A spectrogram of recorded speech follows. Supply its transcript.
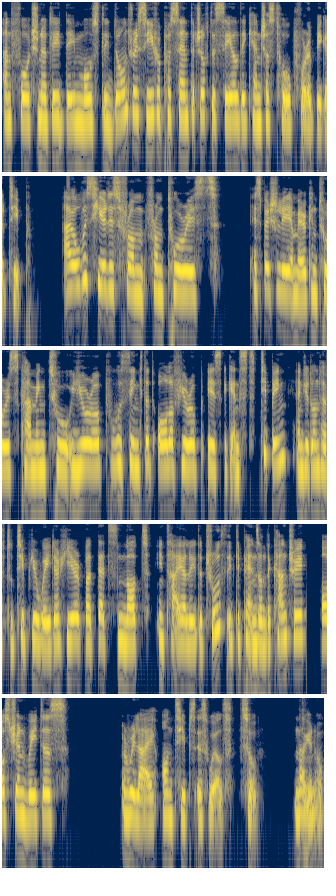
Unfortunately, they mostly don't receive a percentage of the sale. They can just hope for a bigger tip. I always hear this from, from tourists, especially American tourists coming to Europe who think that all of Europe is against tipping and you don't have to tip your waiter here. But that's not entirely the truth. It depends on the country. Austrian waiters rely on tips as well. So now you know.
